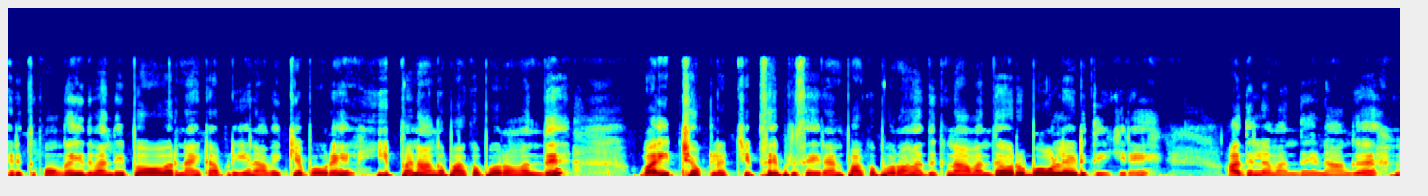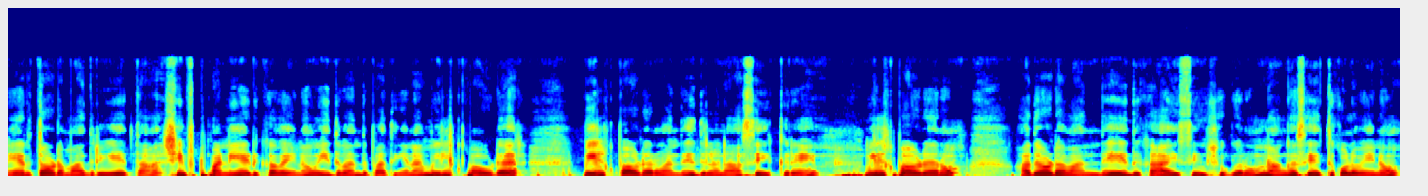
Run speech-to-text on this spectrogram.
எடுத்துக்கோங்க. இது வந்து இப்போ ஓவர் நைட் அப்படியே நான் வைக்க போகிறேன் இப்போ நாங்கள் பார்க்க போகிறோம் வந்து ஒயிட் சாக்லேட் சிப்ஸ் எப்படி செய்கிறேன்னு பார்க்க போகிறோம் அதுக்கு நான் வந்து ஒரு பவுல் எடுத்துக்கிறேன் அதில் வந்து நாங்கள் நேரத்தோட மாதிரியே தான் ஷிஃப்ட் பண்ணி எடுக்க வேணும். இது வந்து பார்த்திங்கன்னா மில்க் பவுடர் மில்க் பவுடர் வந்து இதில் நான் சேர்க்குறேன். மில்க் பவுடரும் அதோட வந்து இதுக்கு ஐசிங் சுகரும் நாங்கள் சேர்த்துக்கொள்ள வேணும்.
